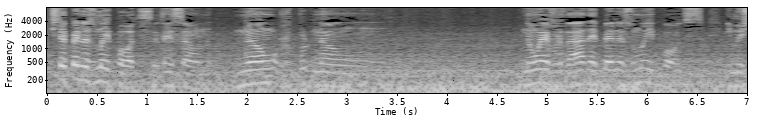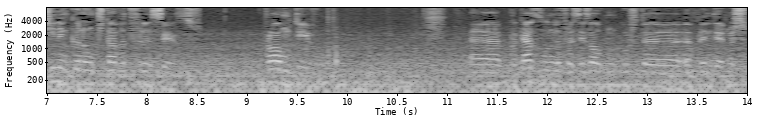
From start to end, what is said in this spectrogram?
Isto é apenas uma hipótese, atenção, não, não, não é verdade, é apenas uma hipótese. Imaginem que eu não gostava de franceses por algum motivo. Uh, por acaso, língua francesa algo me custa aprender, mas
